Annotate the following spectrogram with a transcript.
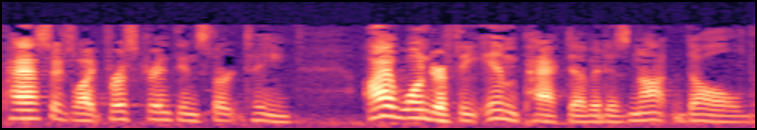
passage like 1 Corinthians 13, I wonder if the impact of it is not dulled.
